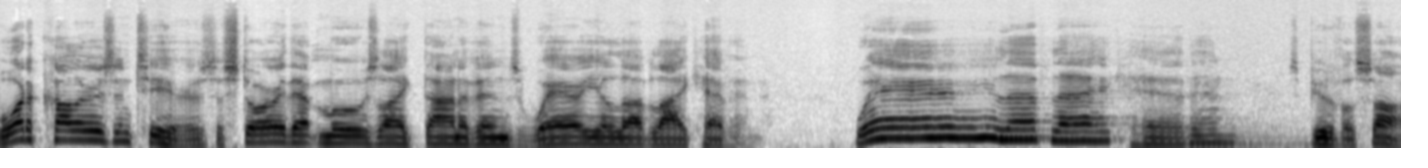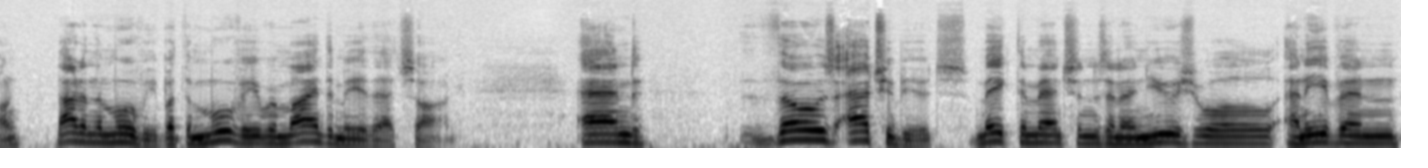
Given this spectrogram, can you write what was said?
Watercolors and Tears, a story that moves like Donovan's Wear Your Love Like Heaven. Wear Your Love Like Heaven. It's a beautiful song. Not in the movie, but the movie reminded me of that song. And those attributes make Dimensions an unusual and even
